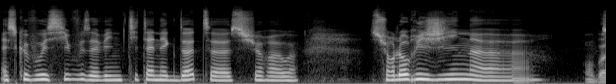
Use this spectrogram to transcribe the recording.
est-ce que vous aussi vous avez une petite anecdote euh, sur, euh, sur l'origine euh, Oh, bah,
